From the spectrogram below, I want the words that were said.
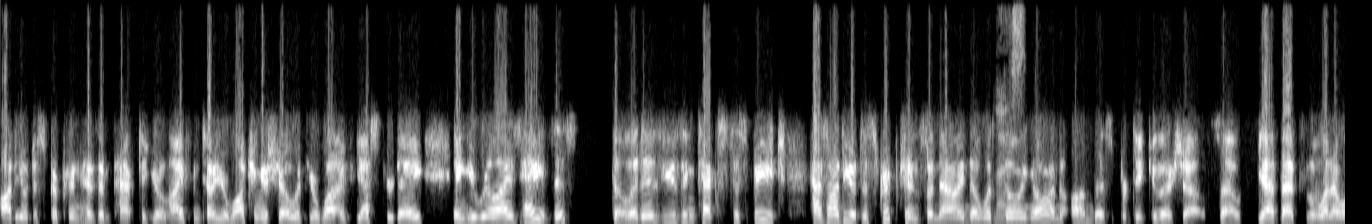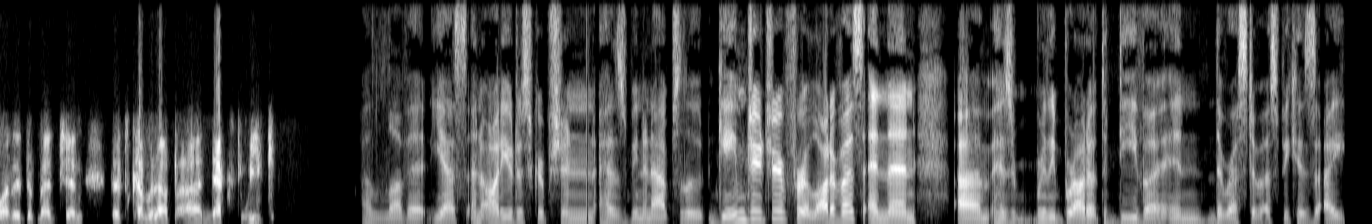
audio description has impacted your life until you're watching a show with your wife yesterday and you realize, hey, this, though it is using text to speech, has audio description. So now I know what's nice. going on on this particular show. So, yeah, that's the one I wanted to mention that's coming up uh, next week. I love it. Yes, an audio description has been an absolute game changer for a lot of us, and then um, has really brought out the diva in the rest of us because I,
